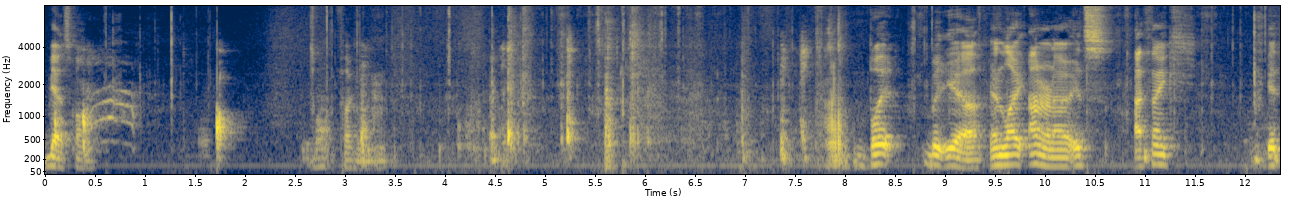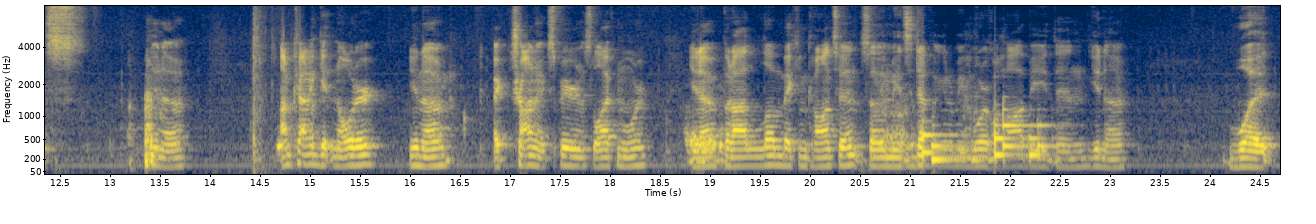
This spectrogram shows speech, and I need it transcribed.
Yeah, it's fine. Fucking. But but yeah, and like I don't know, it's I think it's you know I'm kind of getting older, you know, like trying to experience life more, you know. But I love making content, so I mean it's definitely gonna be more of a hobby than you know what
